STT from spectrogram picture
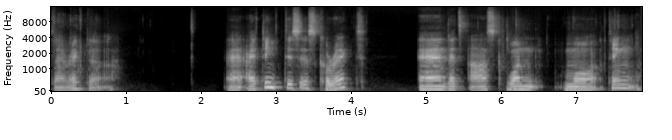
director? Uh, I think this is correct. And let's ask one more thing.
